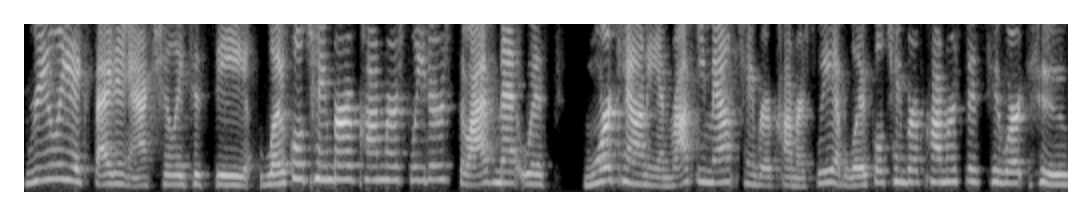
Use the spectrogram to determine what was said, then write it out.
really exciting actually to see local chamber of commerce leaders. So I've met with Moore County and Rocky Mount Chamber of Commerce. We have local Chamber of Commerces who are who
